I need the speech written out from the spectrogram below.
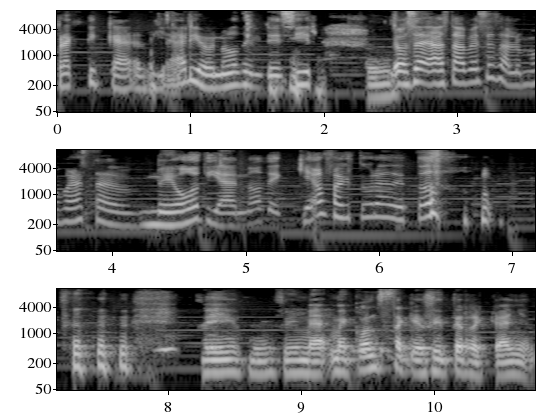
práctica diario, ¿no? Del decir, o sea, hasta a veces a lo mejor hasta me odia, ¿no? De quiero factura de todo. Sí, sí, sí, me, consta que sí te recañan,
